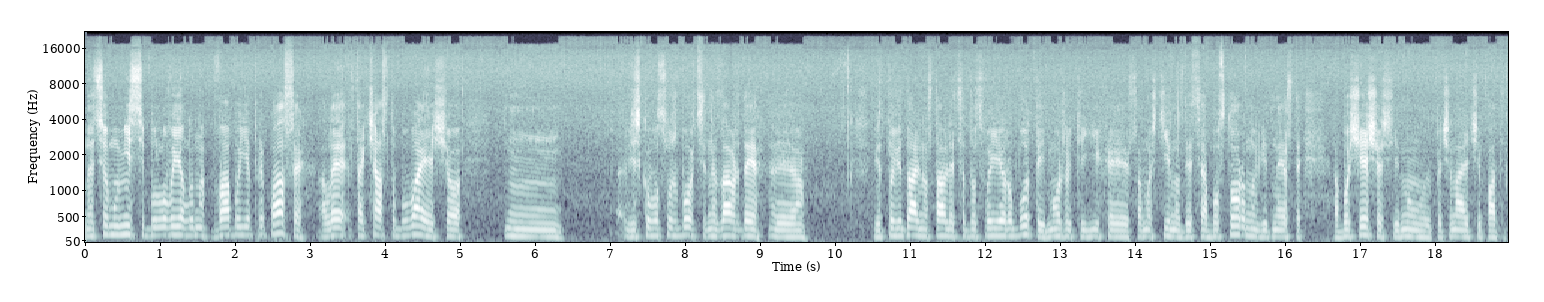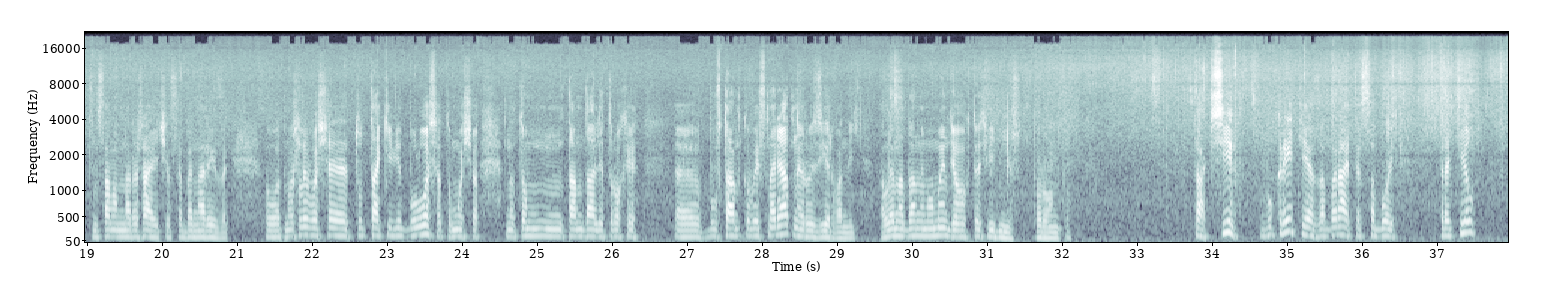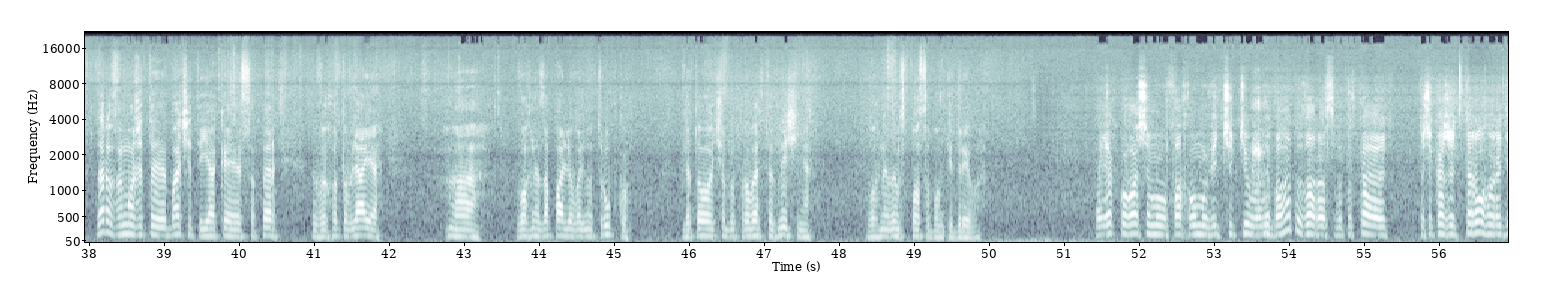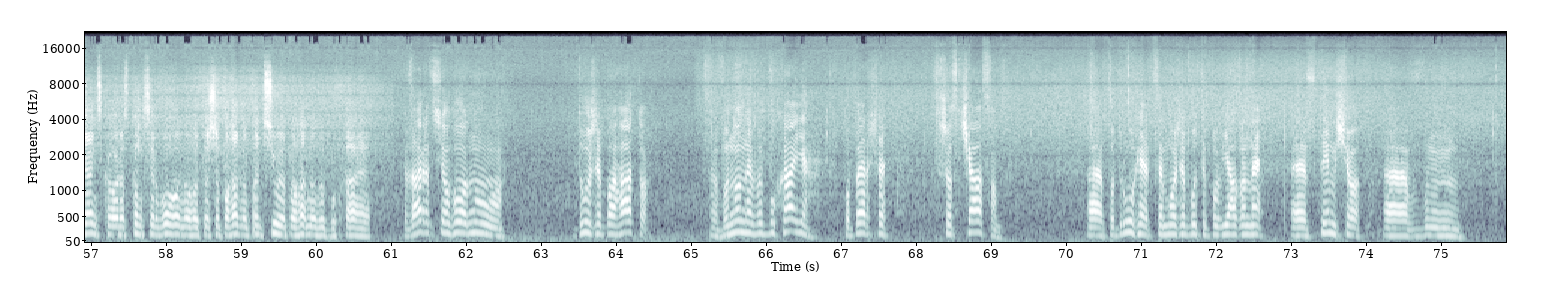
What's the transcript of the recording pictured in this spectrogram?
На цьому місці було виявлено два боєприпаси, але так часто буває, що військовослужбовці не завжди е, відповідально ставляться до своєї роботи і можуть їх е, самостійно десь або в сторону віднести, або ще щось, і ну, починають чіпати, тим самим наражаючи себе на ризик. От, можливо, ще тут так і відбулося, тому що на том, там далі трохи е, був танковий снаряд не розірваний, але на даний момент його хтось відніс в сторонку. Так, всі в укритті, забирайте з собою тротіл. Зараз ви можете бачити, як сапер виготовляє е, вогнезапалювальну трубку для того, щоб провести знищення вогневим способом підриву. А як по вашому фаховому відчуттю, вони багато зараз випускають, то що кажуть, старого радянського розконсервованого, то що погано працює, погано вибухає. Зараз цього ну, дуже багато. Воно не вибухає. По-перше, що з часом. Е, По-друге, це може бути пов'язане е, з тим, що е,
